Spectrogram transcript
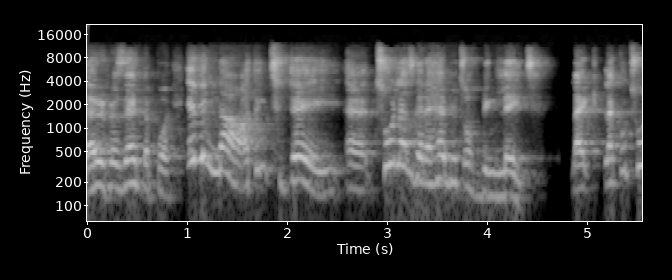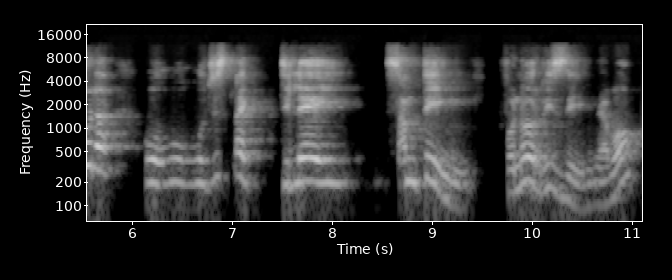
I represent the point. Even now, I think today, uh, Thula's got a habit of being late. Like, like Thula will, will, will just like delay something for no reason, you know?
